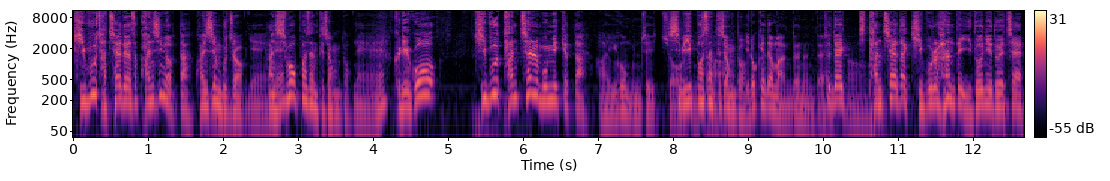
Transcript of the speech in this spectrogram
기부 자체에 대해서 관심이 없다. 관심 부족. 예. 한15% 정도. 네. 그리고 기부 단체를 못 믿겠다. 아, 이거 문제 있죠. 12% 진짜. 정도. 이렇게 되면 안 되는데. 내 어. 단체에다 기부를 하는데 이 돈이 도대체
